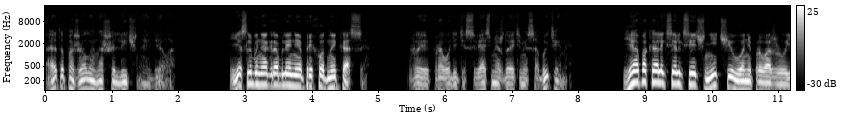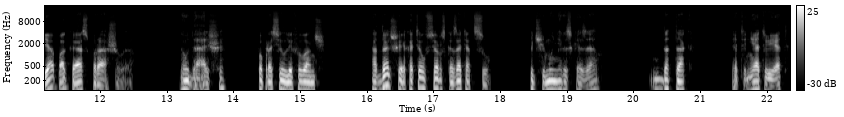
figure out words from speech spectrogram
А это, пожалуй, наше личное дело. Если бы не ограбление приходной кассы. Вы проводите связь между этими событиями? Я пока, Алексей Алексеевич, ничего не провожу, я пока спрашиваю. Ну, дальше, — попросил Лев Иванович. А дальше я хотел все рассказать отцу. Почему не рассказал? Да так. Это не ответ.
